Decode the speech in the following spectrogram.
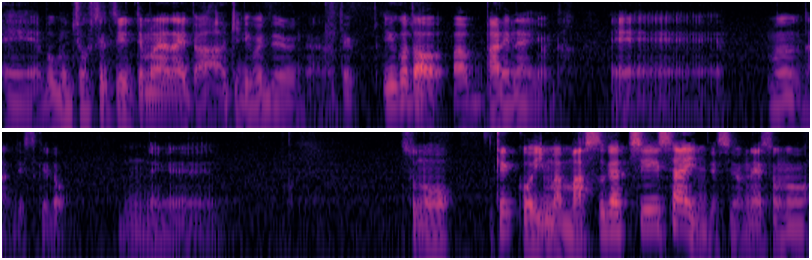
えー、僕に直接言ってもらわないとああ聞いてくれてるんだなっていうことはバレないような、えー、ものなんですけど、ね、その結構今マスが小さいんですよね。その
